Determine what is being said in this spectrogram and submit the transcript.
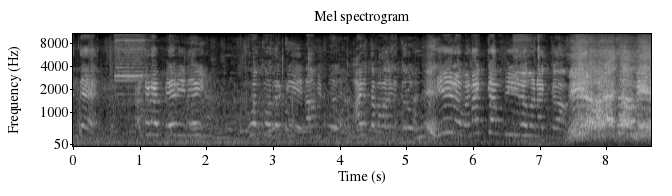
இந்த கண்டன பேரினை துவக்குவதற்கு நாம் இப்போ ஆயத்தமாக இருக்கிறோம். வீர வணக்கம் வீர வணக்கம். வீர வணக்கம் வீர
